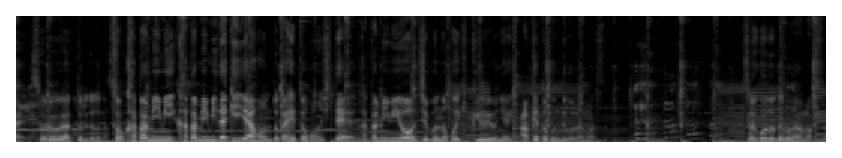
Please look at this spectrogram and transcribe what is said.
いそれをやっとるってことなんそう片耳片耳だけイヤホンとかヘッドホンして片耳を自分の声聞けるように開けとくんでございます。そういうことでございます。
